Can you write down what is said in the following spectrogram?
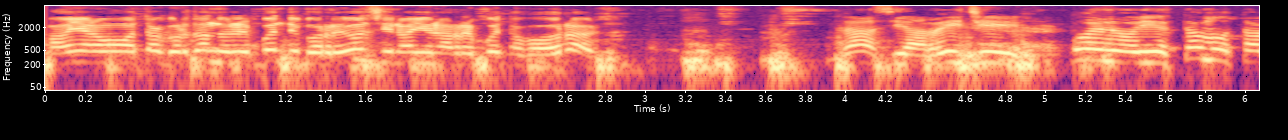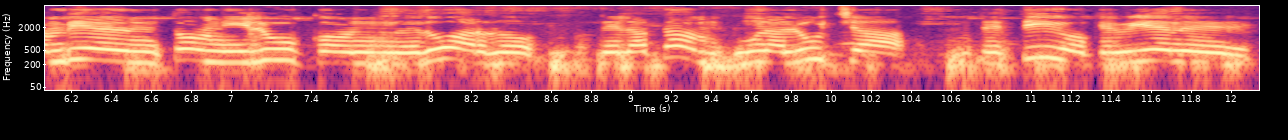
Mañana vamos a estar cortando el puente por Redón si no hay una respuesta favorable. Gracias, Richie. Bueno, y estamos también, Tony Lu, con Eduardo, de la TAM, una lucha testigo que viene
